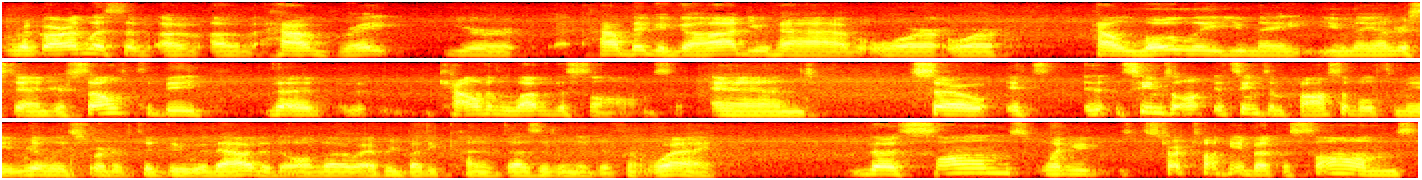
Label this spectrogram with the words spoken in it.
regardless of, of, how great your how big a God you have or or how lowly you may you may understand yourself to be. The Calvin loved the Psalms, and so it's it seems it seems impossible to me really sort of to do without it. Although everybody kind of does it in a different way. The Psalms, when you start talking about the Psalms,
